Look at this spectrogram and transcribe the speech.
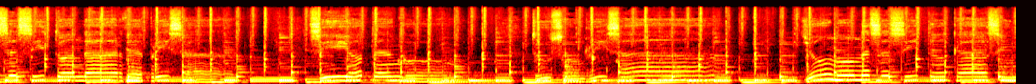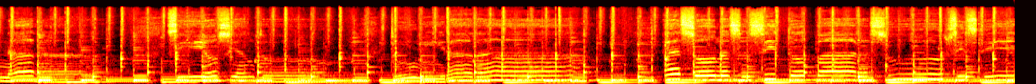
Necesito andar deprisa si yo tengo tu sonrisa. Yo no necesito casi nada si yo siento tu mirada. Eso necesito para subsistir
